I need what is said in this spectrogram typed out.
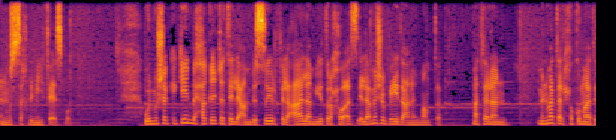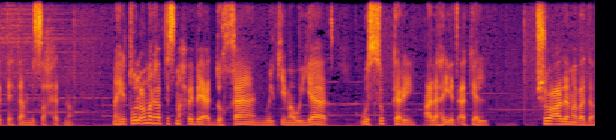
من مستخدمي فيسبوك والمشككين بحقيقة اللي عم بيصير في العالم يطرحوا أسئلة مش بعيدة عن المنطق. مثلا من متى الحكومات بتهتم بصحتنا؟ ما هي طول عمرها بتسمح ببيع الدخان والكيماويات والسكري على هيئة أكل. شو عدا ما بدأ؟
